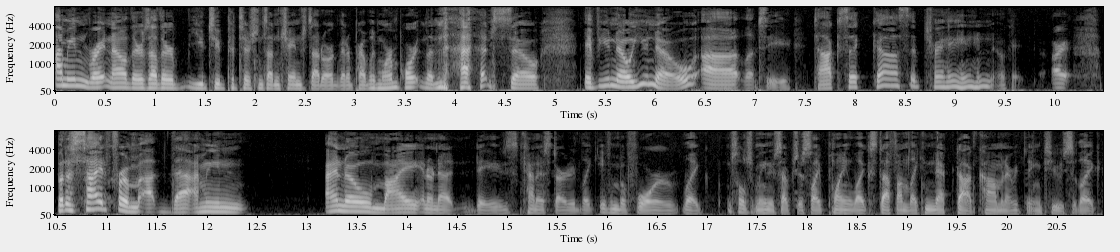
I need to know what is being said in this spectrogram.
I mean, right now there's other YouTube petitions on change.org that are probably more important than that. So if you know, you know. Uh, let's see. Toxic gossip train. Okay. All right. But aside from uh, that, I mean, I know my internet days kind of started like even before like social media stuff, just like playing like stuff on like Nick.com and everything too. So like,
